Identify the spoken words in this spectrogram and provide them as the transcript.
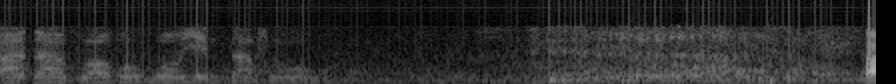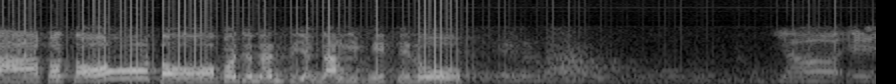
อาดาโฟอูโฟเย็นตาโฟ ตาก็โตโตเพราะฉะนั้นเสียงดังอีกนิดสิลูก ยอเอะ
